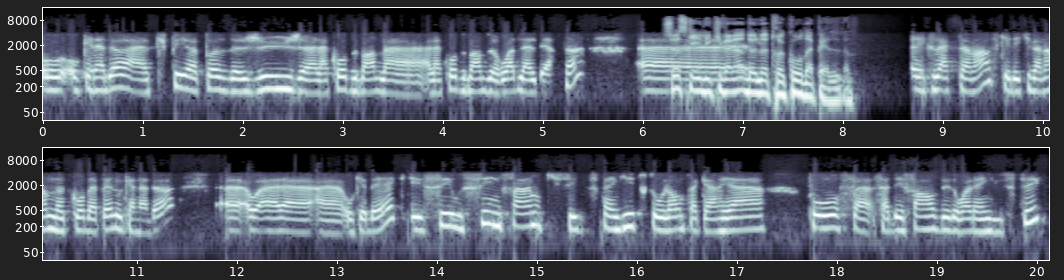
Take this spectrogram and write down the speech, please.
au, Canada à occuper un poste de juge à la cour du banc de la à la cour du banc du roi de l'Alberta. Euh, ça, ce qui est l'équivalent de notre cour d'appel. Exactement, ce qui est l'équivalent de notre cour d'appel au Canada, euh, au Québec. Et c'est aussi une femme qui s'est distinguée tout au long de sa carrière pour sa, sa, défense des droits linguistiques.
